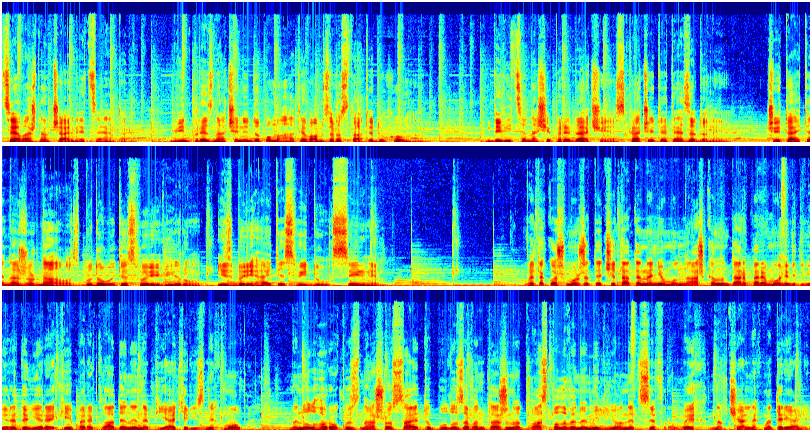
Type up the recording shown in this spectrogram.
Це ваш навчальний центр. Він призначений допомагати вам зростати духовно. Дивіться наші передачі, скачуйте тези до них, читайте наш журнал, збудовуйте свою віру і зберігайте свій дух сильним. Ви також можете читати на ньому наш календар перемоги від віри до віри, який перекладений на 5 різних мов. Минулого року з нашого сайту було завантажено 2,5 мільйони цифрових навчальних матеріалів.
